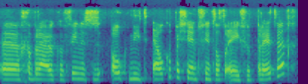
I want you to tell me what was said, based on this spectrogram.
uh, gebruiken, vinden ze ook niet. Elke patiënt vindt dat even prettig.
